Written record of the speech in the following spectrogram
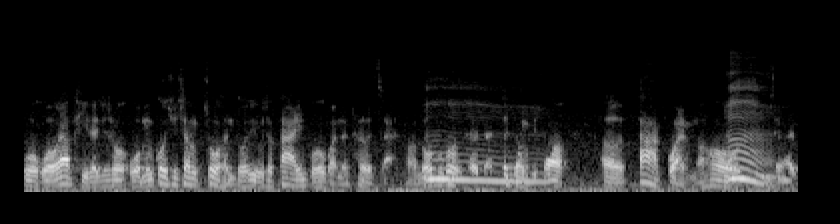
我我要提的就是说，我们过去像做很多，例如说大英博物馆的特展啊，罗浮宫特展这种比较呃大馆，然后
